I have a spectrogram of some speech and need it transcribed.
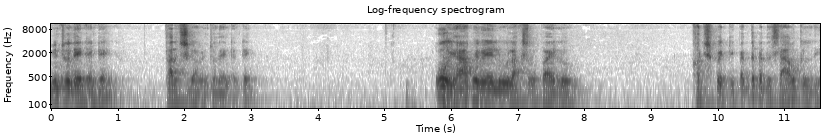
వింటున్నది ఏంటంటే తరచుగా వింటుంది ఏంటంటే ఓ యాభై వేలు లక్ష రూపాయలు ఖర్చు పెట్టి పెద్ద పెద్ద సేవకుల్ని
